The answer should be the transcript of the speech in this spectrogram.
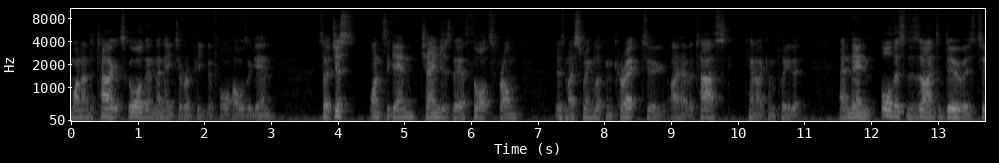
one under target score, then they need to repeat the four holes again. So it just, once again, changes their thoughts from, is my swing looking correct, to I have a task, can I complete it? And then all this is designed to do is to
